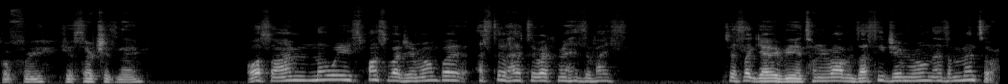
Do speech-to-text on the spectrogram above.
for free. Just search his name. Also, I'm no way sponsored by Jim Rohn, but I still have to recommend his advice. Just like Gary Vee and Tony Robbins, I see Jim Rohn as a mentor.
